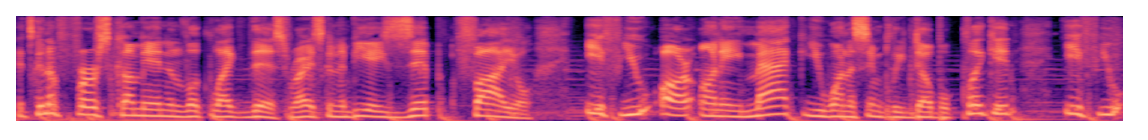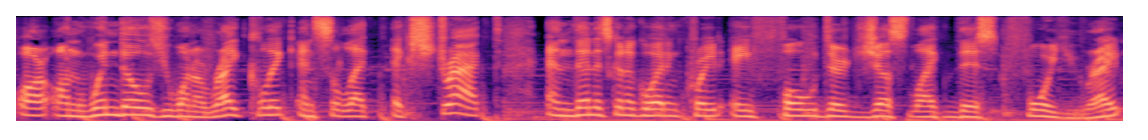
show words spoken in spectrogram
it's going to first come in and look like this, right? It's going to be a zip file. If you are on a Mac, you want to simply double click it. If you are on Windows, you want to right click and select extract. And then it's going to go ahead and create a folder just like this for you, right?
